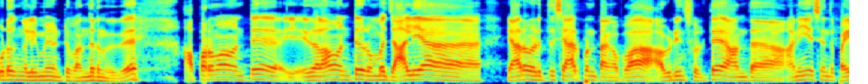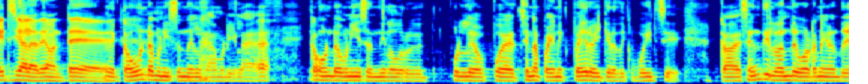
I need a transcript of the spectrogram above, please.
ஊடகங்களையுமே வந்துட்டு வந்திருந்தது. அப்புறமா வந்துட்டு இதெல்லாம் வந்துட்டு ரொம்ப ஜாலியாக யாரோ எடுத்து ஷேர் பண்ணிட்டாங்கப்பா அப்படின்னு சொல்லிட்டு அந்த அணியை சேர்ந்த பயிற்சியாளரே வந்துட்டு கவுண்டமணி செந்தில் காமெடியில். கவுண்டமணி செந்தில் ஒரு புள்ள இப்போ சின்ன பையனுக்கு பெயர் வைக்கிறதுக்கு போயிடுச்சு க செந்தில் வந்து உடனே வந்து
